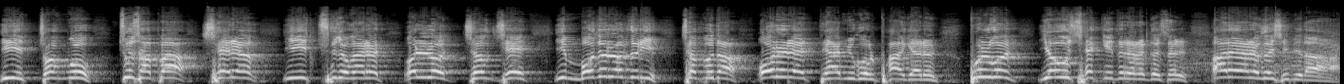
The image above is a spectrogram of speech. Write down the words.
이 종북 주사파 세력 이 추종하는 언론 정치인 이 모든 놈들이 전부 다 오늘의 대한민국을 파괴하는 붉은 여우 새끼들이라는 것을 알아야 하는 것입니다.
